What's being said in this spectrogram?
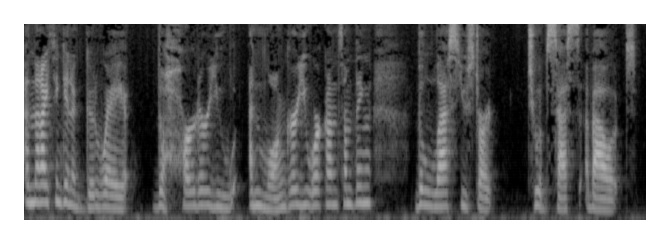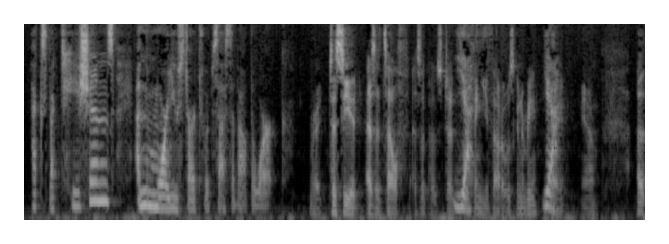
And then I think in a good way, the harder you and longer you work on something, the less you start to obsess about expectations and the more you start to obsess about the work. Right. To see it as itself as opposed to Yes. the thing you thought it was going to be. Yeah. Right. Yeah. Uh,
